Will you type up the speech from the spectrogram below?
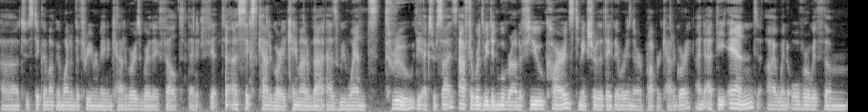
uh, to stick them up in one of the three remaining categories where they felt that it fit. A sixth category came out of that as we went through the exercise. Afterwards, we did move around a few cards to make sure that they, they were in their proper category. And at the end, I went over with them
